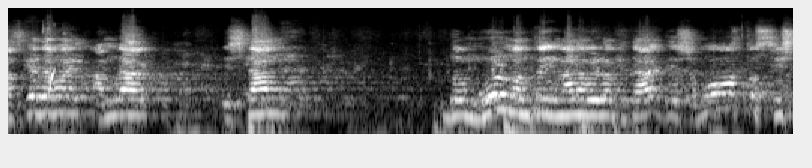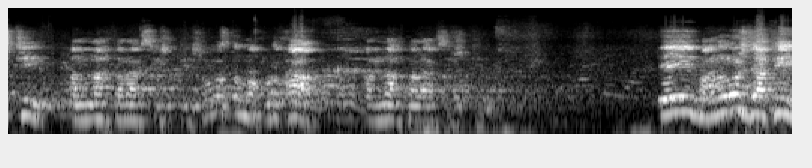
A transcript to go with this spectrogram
আজকে যখন আমরা ইসলাম মূল মন্ত্র ইমান হইল যে সমস্ত সৃষ্টি আল্লাহ তালার সৃষ্টি, সমস্ত মকলকা আল্লাহ তালার সৃষ্টি। এই মানুষ জাতি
